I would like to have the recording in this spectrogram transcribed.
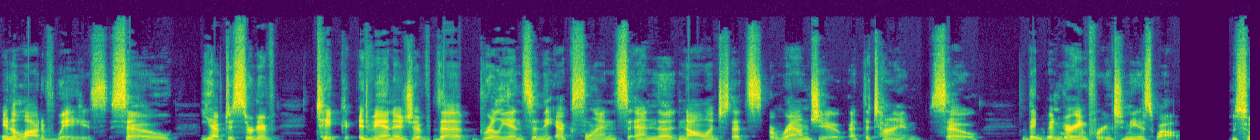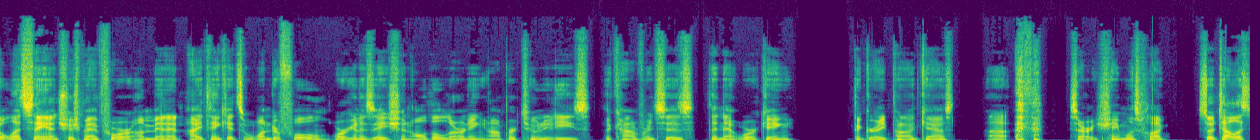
in a lot of ways. So you have to sort of take advantage of the brilliance and the excellence and the knowledge that's around you at the time. So they've been very important to me as well. So let's stay on SHSMD for a minute. I think it's a wonderful organization, all the learning opportunities, the conferences, the networking, the great podcast. Uh, sorry, shameless plug. So tell us,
